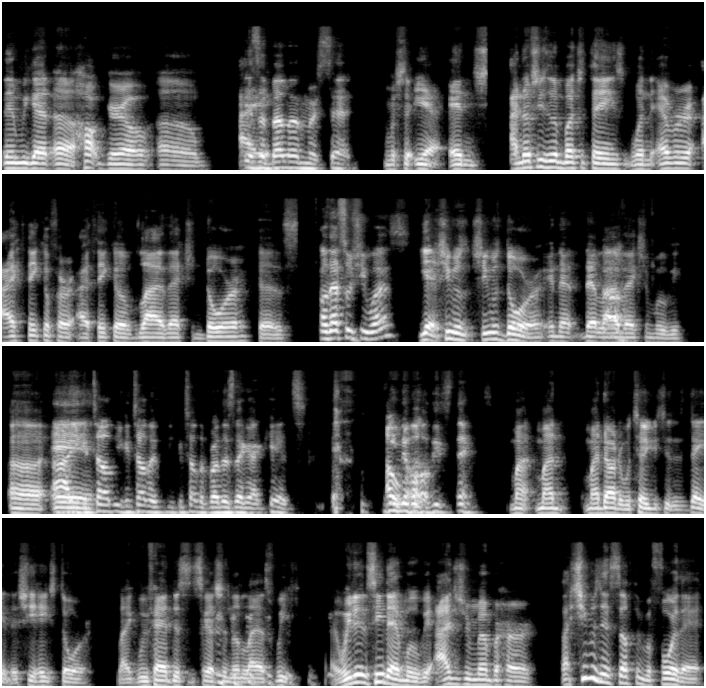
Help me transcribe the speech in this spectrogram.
Then we got uh Hawk Girl, um Isabella I, Merced. Merced, yeah, and she, I know she's in a bunch of things. Whenever I think of her, I think of live action Dora because oh, that's who she was. Yeah, she was she was Dora in that that live oh. action movie. Uh, ah, you can tell you can tell the you can tell the brothers that got kids. you oh, know all these things. My my my daughter will tell you to this day that she hates Dora. Like we've had this discussion the last week. We didn't see that movie. I just remember her like she was in something before that,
